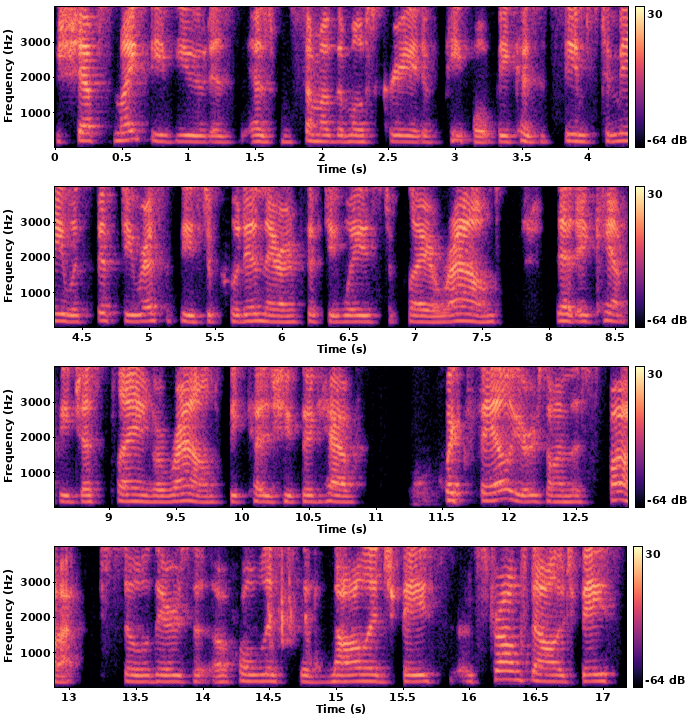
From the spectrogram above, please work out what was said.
chefs might be viewed as, as some of the most creative people, because it seems to me with 50 recipes to put in there and 50 ways to play around, that it can't be just playing around because you could have quick failures on the spot. So there's a a whole list of knowledge base, strong knowledge base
